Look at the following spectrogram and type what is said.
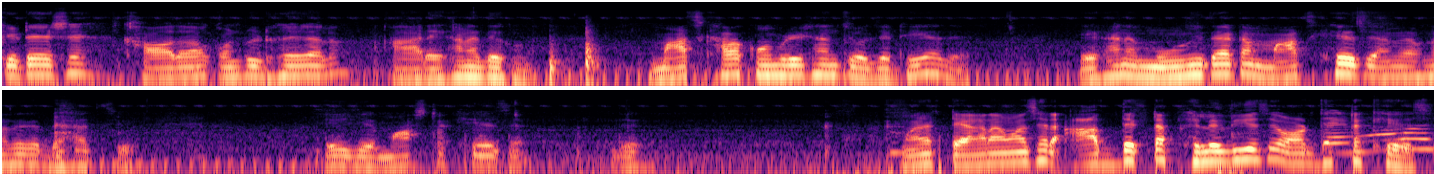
কেটে এসে খাওয়া দাওয়া কমপ্লিট হয়ে গেল। আর এখানে দেখুন, মাছ খাওয়া কম্পিটিশান চলছে, ঠিক আছে? এখানে মৌমিতা একটা মাছ খেয়েছে আমি আপনাদেরকে দেখাচ্ছি। এই যে মাছটা খেয়েছে দেখ। মানে ট্যাংরা মাছের অর্ধেকটা ফেলে দিয়েছে অর্ধেকটা খেয়েছে।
